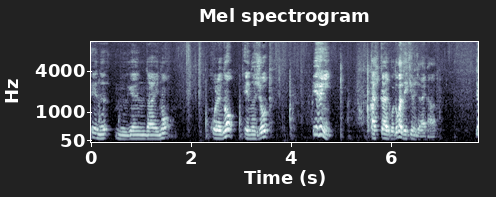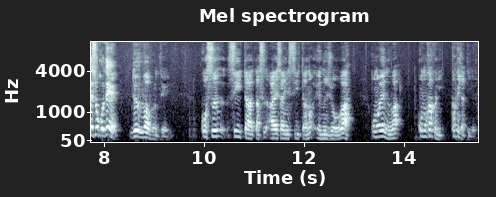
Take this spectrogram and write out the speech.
n 無限大のこれの n 乗というふうに書き換えることができるんじゃないかなと。で、そこで、ドゥームワーブの定理。コスシータ足す i サインシータの n 乗は、この n はこの角にかけちゃっていいよと。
